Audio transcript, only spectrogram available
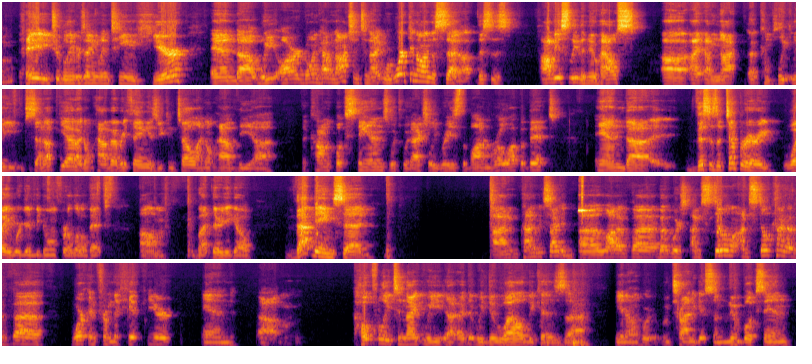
Um, hey, True Believers Englentine here, and uh, we are going to have an auction tonight. We're working on the setup. This is obviously the new house. Uh, I, am not uh, completely set up yet. I don't have everything, as you can tell. I don't have the uh, the comic book stands, which would actually raise the bottom row up a bit. And uh, this is a temporary way we're going to be doing for a little bit. Um, but there you go. That being said, I'm kind of excited. Uh, a lot of, uh, but we're I'm still I'm still kind of uh, working from the hip here, and um, hopefully tonight we uh, we do well because uh, you know we're I'm trying to get some new books in,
